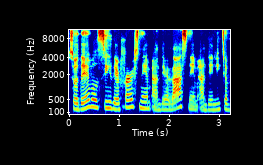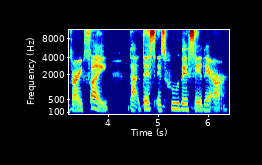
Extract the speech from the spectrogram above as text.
So they will see their first name and their last name, and they need to verify that this is who they say they are.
